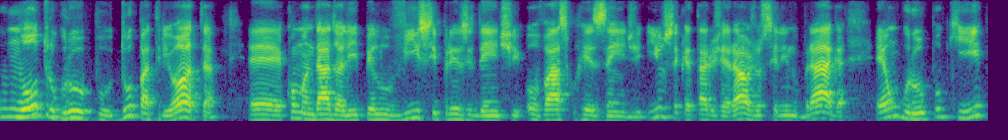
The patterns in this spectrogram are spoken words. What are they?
um outro grupo do Patriota é, comandado ali pelo vice-presidente Ovasco Rezende e o secretário-geral Jocelino Braga, é um grupo que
